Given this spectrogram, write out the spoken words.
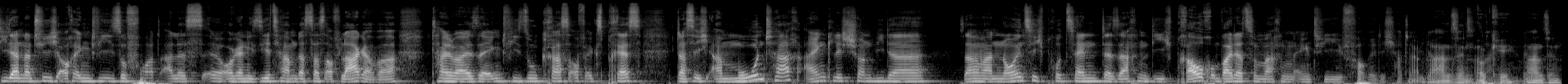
die dann natürlich auch irgendwie sofort alles äh, organisiert haben, dass das auf Lager war. Teilweise irgendwie so krass auf Express, dass ich am Montag eigentlich schon wieder sagen wir mal, 90 Prozent der Sachen, die ich brauche, um weiterzumachen, irgendwie vorrätig hatte. wieder, Wahnsinn, sozusagen. okay, Ja. Wahnsinn.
